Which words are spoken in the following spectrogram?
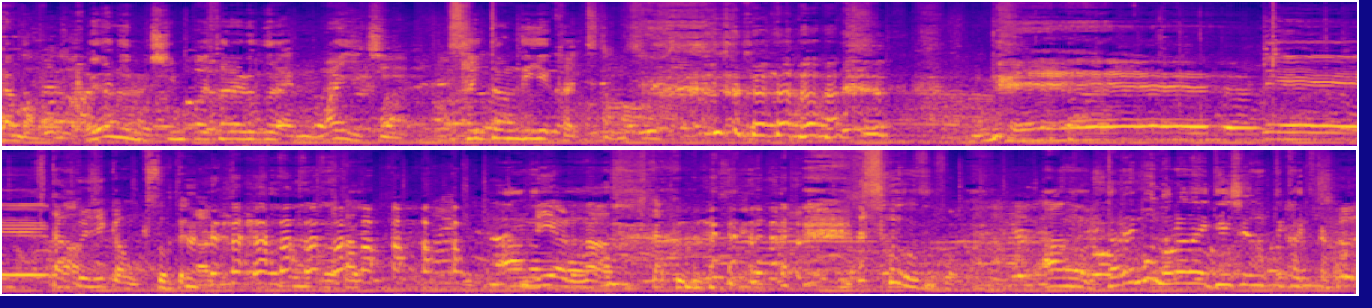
なんだろうな、親にも心配されるぐらい、毎日最短で家帰ってたんですよ。で、帰宅時間を競ってたあのリアルな帰宅。部ですそうそうそう。そうあの誰も乗らない電車に乗って帰ってた。あ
